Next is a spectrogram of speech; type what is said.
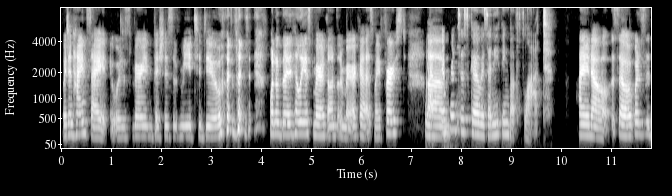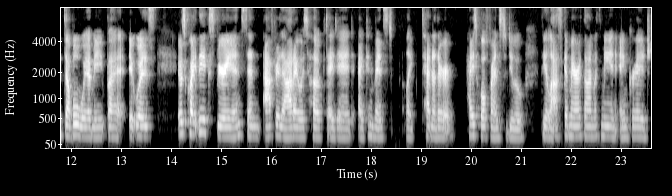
which in hindsight, it was very ambitious of me to do one of the hilliest marathons in America as my first. Yeah, San Um, Francisco is anything but flat. I know. So it was a double whammy, but it was it was quite the experience. And after that, I was hooked. I did. I convinced like ten other high school friends to do the Alaska Marathon with me in Anchorage.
